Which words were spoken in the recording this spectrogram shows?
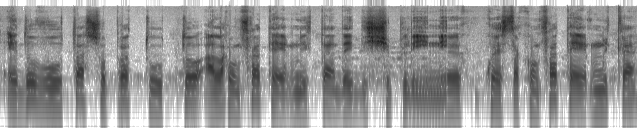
è dovuta soprattutto alla confraternita dei disciplini, eh, questa confraternita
